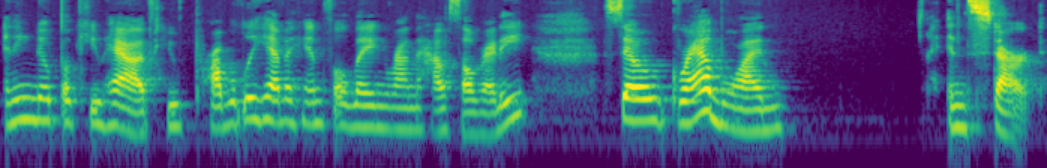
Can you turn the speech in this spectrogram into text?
any notebook you have. You probably have a handful laying around the house already. So grab one and start.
